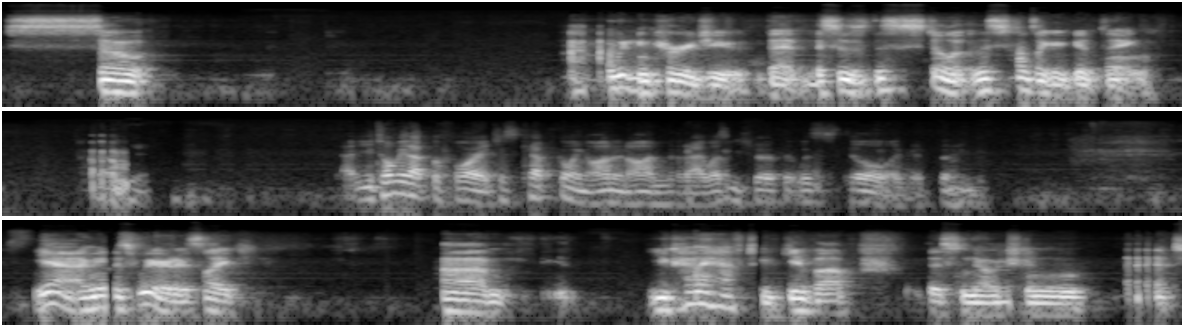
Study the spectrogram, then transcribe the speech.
so I would encourage you that this is this is still this sounds like a good thing. Um, you told me that before. It just kept going on and on, and I wasn't sure if it was still a good thing. Yeah, I mean, it's weird. It's like um, you kind of have to give up this notion that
